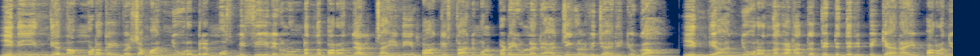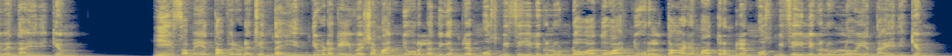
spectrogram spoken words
ഇനി ഇന്ത്യ നമ്മുടെ കൈവശം അഞ്ഞൂറ് ബ്രഹ്മോസ് മിസൈലുകൾ ഉണ്ടെന്ന് പറഞ്ഞാൽ ചൈനയും പാകിസ്ഥാനും ഉൾപ്പെടെയുള്ള രാജ്യങ്ങൾ വിചാരിക്കുക. ഇന്ത്യ അഞ്ഞൂറ് എന്ന കണക്ക് തെറ്റിദ്ധരിപ്പിക്കാനായി പറഞ്ഞുവെന്നായിരിക്കും. ഈ സമയത്ത് അവരുടെ ചിന്ത ഇന്ത്യയുടെ കൈവശം അഞ്ഞൂറിലധികം ബ്രഹ്മോസ് മിസൈലുകൾ ഉണ്ടോ അതോ അഞ്ഞൂറിൽ താഴെ മാത്രം ബ്രഹ്മോസ് മിസൈലുകൾ ഉള്ളോ എന്നായിരിക്കും.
